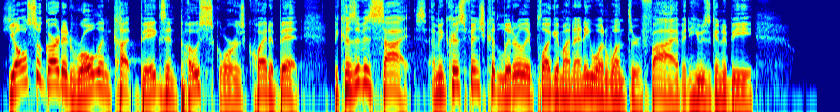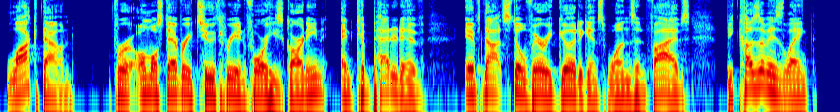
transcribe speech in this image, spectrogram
He also guarded roll and cut bigs and post scorers quite a bit because of his size. I mean, Chris Finch could literally plug him on anyone one through five, and he was going to be lockdown for almost every two, three, and four he's guarding and competitive, if not still very good against ones and fives because of his length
